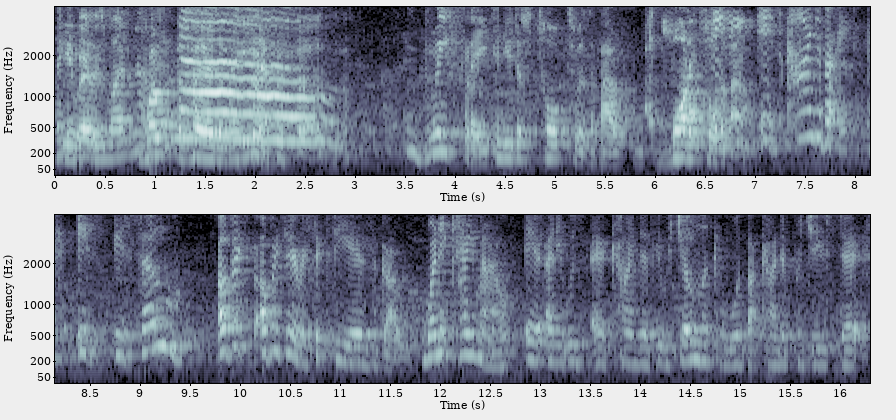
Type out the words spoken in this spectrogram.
Many viewers, viewers won't know. won't have heard of it either. Briefly, can you just talk to us about what it's all about? it- it's kind of a, it's, it's, it's so of its of its era 60 years ago when it came out it, and it was a kind of it was Joan Littlewood that kind of produced it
